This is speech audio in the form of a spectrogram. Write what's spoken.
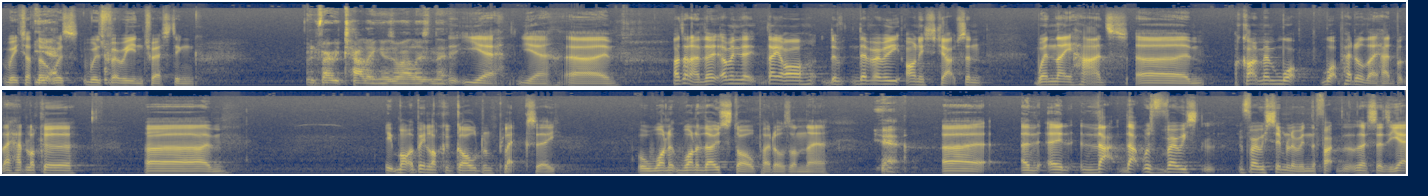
which I thought Yeah. was was very interesting. And very telling as well, isn't it? Yeah, yeah. Um, I don't know. They, I mean, they, they are they're, they're very honest chaps, and when they had, um, I can't remember what what pedal they had, but they had like a, um, it might have been like a golden plexi, or one of- one of those style pedals on there. Yeah, Uh, and, and that that was very very similar in the fact that they said, yeah,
